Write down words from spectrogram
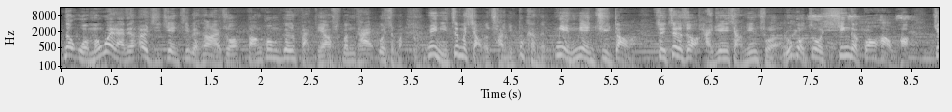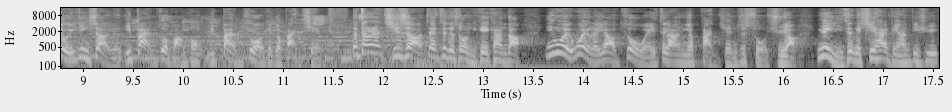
那我们未来的二级舰基本上来说，防空跟反潜要分开，为什么？因为你这么小的船，你不可能面面俱到嘛。所以这个时候海军也想清楚了，如果做新的光华五号，就一定是要有一半做防空，一半做这个反潜。那当然，其实啊，在这个时候你可以看到，因为为了要作为这样一个反潜之所需啊，因为以这个西太平洋地区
